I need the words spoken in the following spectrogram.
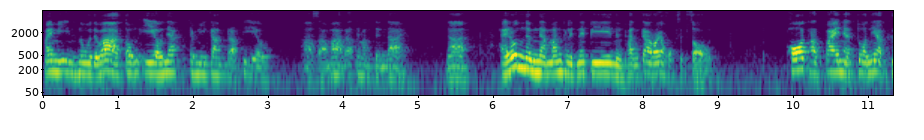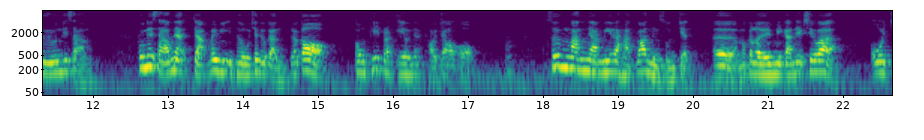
ไม่มีอินทนูแต่ว่าตรงเอวเนี่ยจะมีการปรับที่เอวสามารถรัดให้มันตึงได้นะ ไอรุ่นหนึ่งเนี่ยมันผลิตในปี 1962 พอถัดไปเนี่ยตัวเนี้ยคือรุ่นที่ 3 รุ่นที่3เนี่ยจะไม่มีอินทนูเช่นเดียวกัน แล้วก็ตรงที่ปรับเอวเนี่ยเขาจะเอาออก ซึ่งมันเนี่ยมีรหัสว่า 107 เออ มันก็เลยมีการเรียกชื่อว่า OG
